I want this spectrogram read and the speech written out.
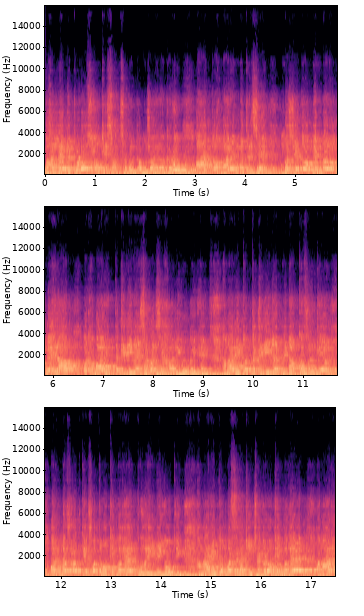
मोहल्ले में पड़ोसियों के साथ सबर का मुजाहरा करो। आज तो हमारे मदरसे, मस्जिद और मिंबर और मेहराब और हमारी तकरीरें सबर से खाली हो गई हैं। हमारी तो तकरीरें बिना कुफर के और नफरत के फतवों के बगैर पूरी नहीं होती। हमारी तो मसला की झगड़ों के बगैर हमारा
